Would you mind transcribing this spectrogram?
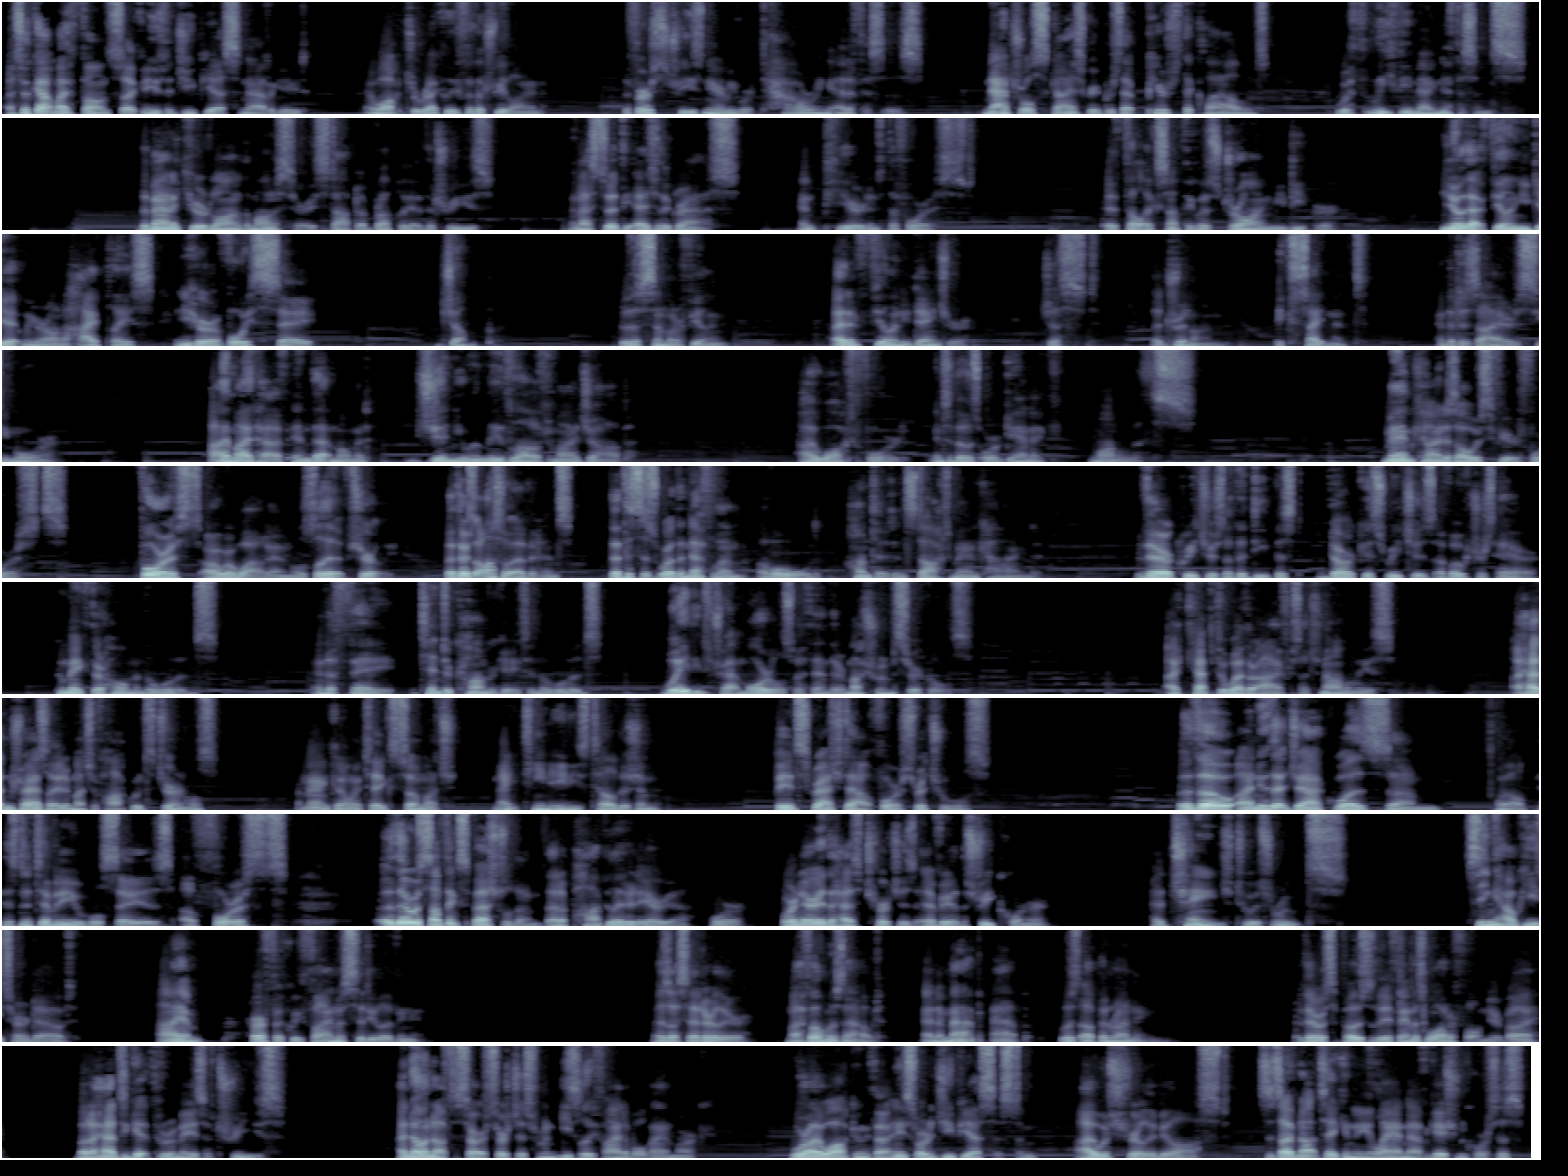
I took out my phone so I could use a GPS to navigate, and walked directly for the tree line. The first trees near me were towering edifices, natural skyscrapers that pierced the clouds with leafy magnificence. The manicured lawn of the monastery stopped abruptly at the trees, and I stood at the edge of the grass and peered into the forest. It felt like something was drawing me deeper. You know that feeling you get when you're on a high place and you hear a voice say, Jump? It was a similar feeling. I didn't feel any danger, just adrenaline, excitement, and the desire to see more. I might have, in that moment, genuinely loved my job. I walked forward into those organic monoliths. Mankind has always feared forests. Forests are where wild animals live, surely, but there's also evidence that this is where the Nephilim of old hunted and stalked mankind. There are creatures of the deepest, darkest reaches of Outre Terre who make their home in the woods, and the Fae tend to congregate in the woods waiting to trap mortals within their mushroom circles. I kept a weather eye for such anomalies. I hadn't translated much of Hawkwood's journals. A man can only take so much 1980s television. But he'd scratched out forest rituals. Though I knew that Jack was, um, well, his nativity, we'll say, is of forests, Uh, there was something special to them that a populated area, or, or an area that has churches at every other street corner, had changed to its roots. Seeing how he turned out, I am perfectly fine with city living. As I said earlier, my phone was out, and a map app was up and running. There was supposedly a famous waterfall nearby, but I had to get through a maze of trees. I know enough to start searches from an easily findable landmark. Were I walking without any sort of GPS system, I would surely be lost, since I've not taken any land navigation courses.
